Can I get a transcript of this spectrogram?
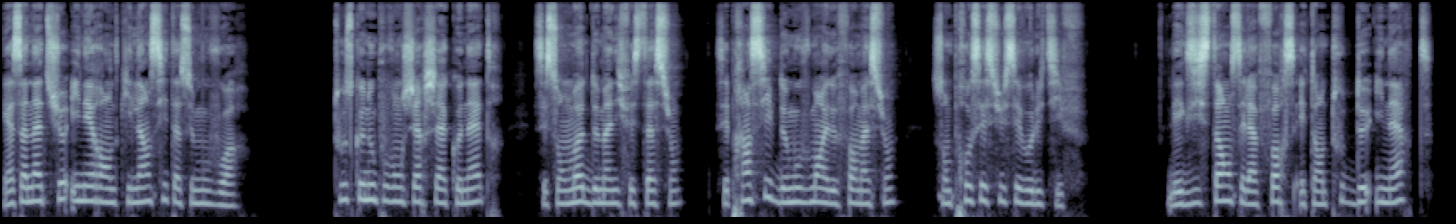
et à sa nature inhérente qui l'incite à se mouvoir. Tout ce que nous pouvons chercher à connaître, c'est son mode de manifestation, ses principes de mouvement et de formation, son processus évolutif. L'existence et la force étant toutes deux inertes,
